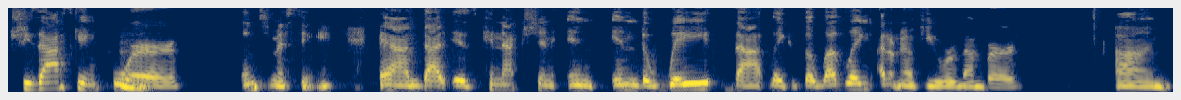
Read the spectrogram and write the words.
she's asking mm-hmm. for intimacy. And that is connection in in the way that like the love language I don't know if you remember um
